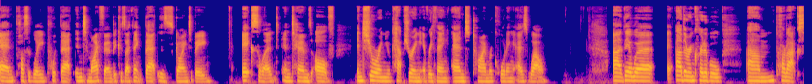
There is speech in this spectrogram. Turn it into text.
and possibly put that into my firm because I think that is going to be excellent in terms of ensuring you're capturing everything and time recording as well. Uh, there were other incredible um, products,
